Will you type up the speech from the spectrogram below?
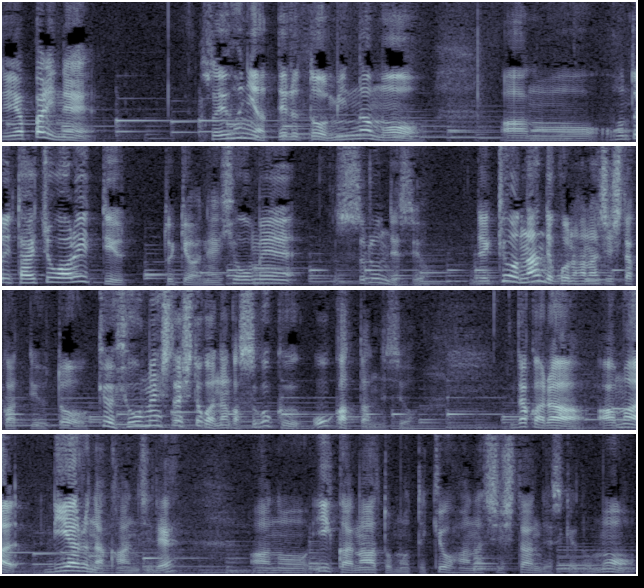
でやっぱりねそういうふうにやってるとみんなもあの本当に体調悪いっていう時はね表明するんですよ。で今日なんでこの話したかっていうと今日表明した人がなんかすごく多かったんですよ。だからあまあリアルな感じであのいいかなと思って今日話したんですけども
